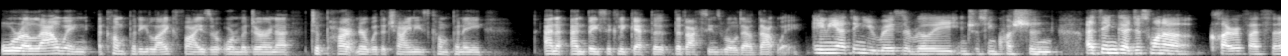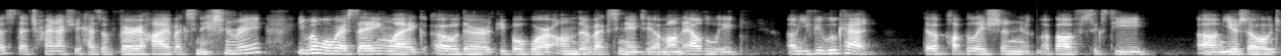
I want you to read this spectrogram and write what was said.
or allowing a company like Pfizer or Moderna to partner with a Chinese company and and basically get the, the vaccines rolled out that way? Amy, I think you raised a really interesting question. I think I just want to clarify first that China actually has a very high vaccination rate. Even when we're saying like, oh, there are people who are under vaccinated among elderly. Um, if you look at the population above 60 um, years old,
